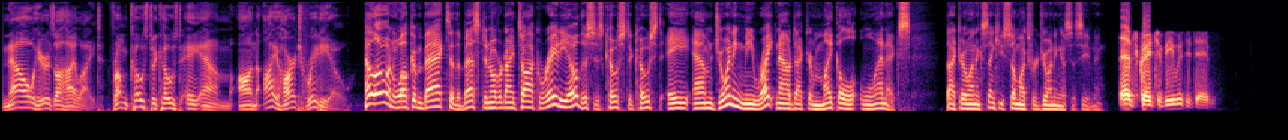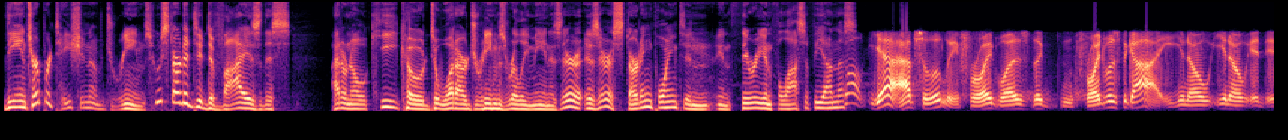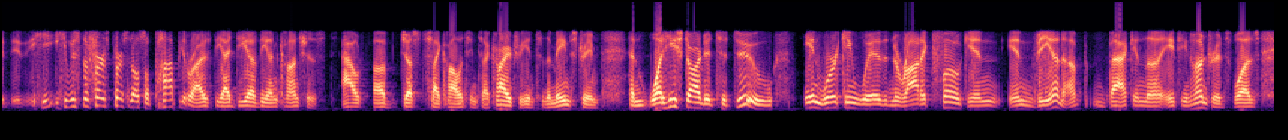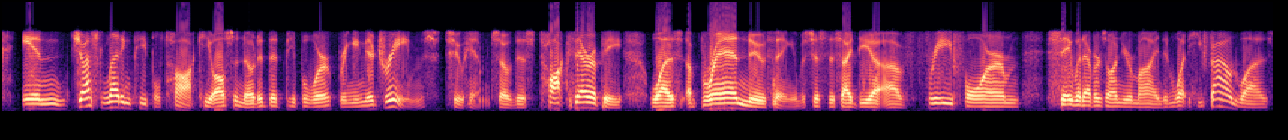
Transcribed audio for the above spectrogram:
Now, here's a highlight from Coast to Coast AM on iHeartRadio. Hello, and welcome back to the best in overnight talk radio. This is Coast to Coast AM. Joining me right now, Dr. Michael Lennox. Dr. Lennox, thank you so much for joining us this evening. That's great to be with you, Dave. The interpretation of dreams. Who started to devise this I don't know, key code to what our dreams really mean. Is there is there a starting point in in theory and philosophy on this? Well, yeah, absolutely. Freud was the Freud was the guy. You know, you know, it, it, it, he he was the first person also popularized the idea of the unconscious out of just psychology and psychiatry into the mainstream. And what he started to do in working with neurotic folk in in Vienna back in the 1800s was in just letting people talk, he also noted that people were bringing their dreams to him. So this talk therapy was a brand new thing. It was just this idea of free form, say whatever's on your mind. And what he found was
